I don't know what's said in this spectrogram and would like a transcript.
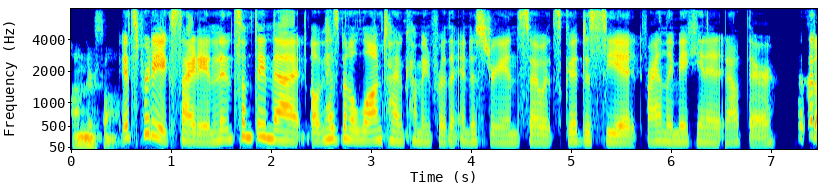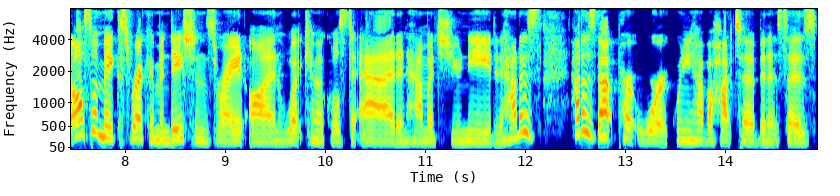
on their phone. It's pretty exciting and it's something that uh, has been a long time coming for the industry and so it's good to see it finally making it out there. It also makes recommendations, right, on what chemicals to add and how much you need. And how does how does that part work when you have a hot tub and it says,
